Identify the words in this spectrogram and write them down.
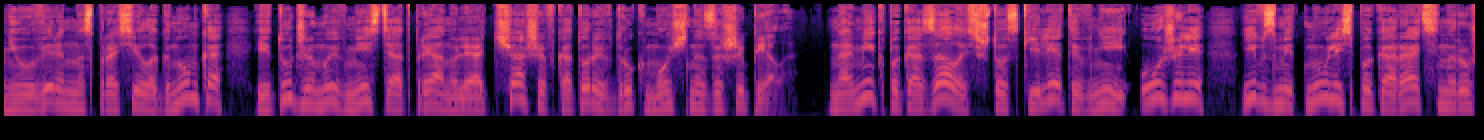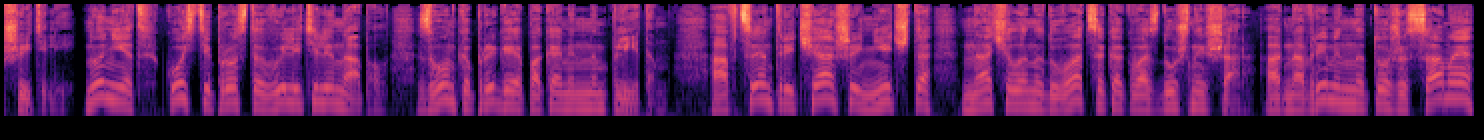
неуверенно спросила гномка, и тут же мы вместе отпрянули от чаши, в которой вдруг мощно зашипело. На миг показалось, что скелеты в ней ожили и взметнулись покарать нарушителей. Но нет, кости просто вылетели на пол, звонко прыгая по каменным плитам. А в центре чаши нечто начало надуваться, как воздушный шар. Одновременно то же самое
